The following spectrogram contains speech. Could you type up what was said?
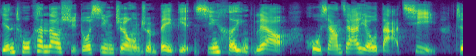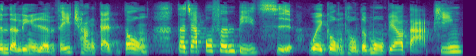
沿途看到许多信众准备点心和饮料，互相加油打气，真的令人非常感动。大家不分彼此，为共同的目标打拼，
